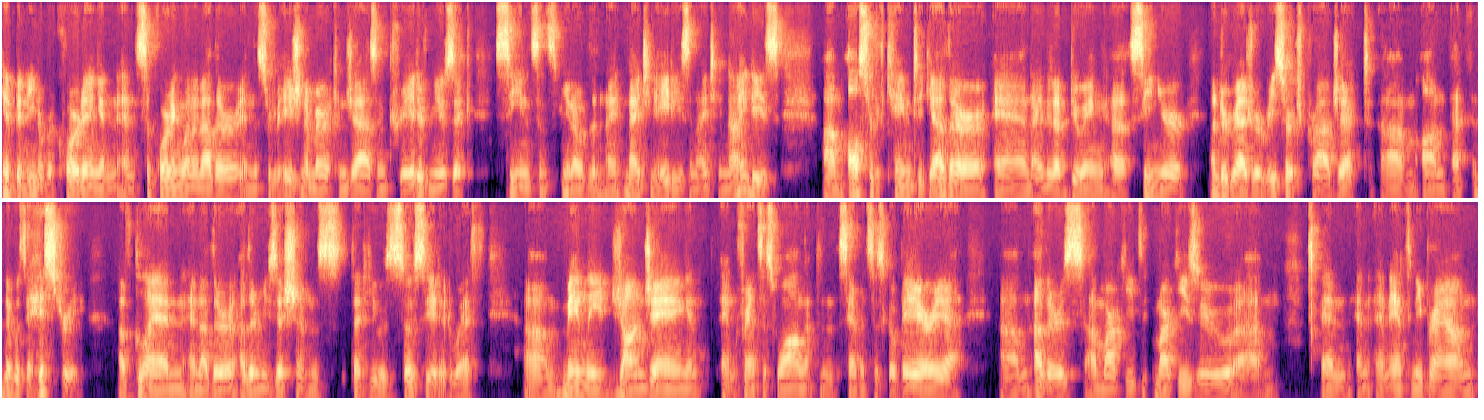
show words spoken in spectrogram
had been you know recording and, and supporting one another in the sort of Asian American jazz and creative music scene since you know the 1980s and 1990s um, all sort of came together and I ended up doing a senior undergraduate research project um, on that was a history of Glenn and other other musicians that he was associated with, um, mainly Jon Jang and, and Francis Wong up in the San Francisco Bay Area, um, others, uh, Mark, Mark Izu um, and, and, and Anthony Brown,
